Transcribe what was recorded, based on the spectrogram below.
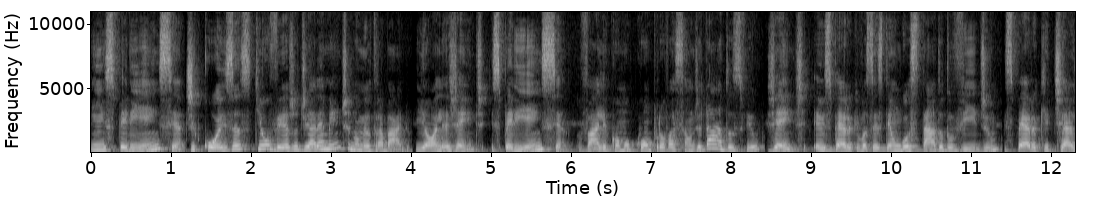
em experiência de coisas que eu vejo diariamente no meu trabalho. E olha, gente, experiência vale como comprovação de dados, viu? Gente, eu espero que vocês tenham gostado do vídeo, espero que te ajude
